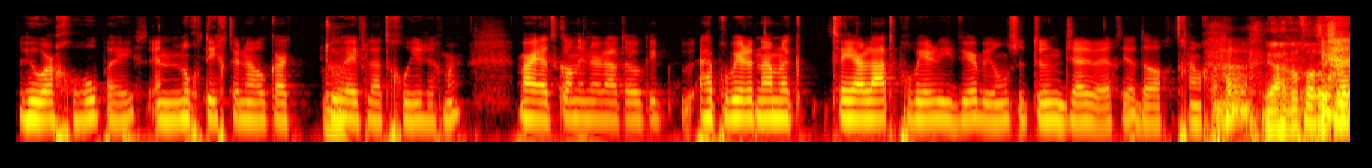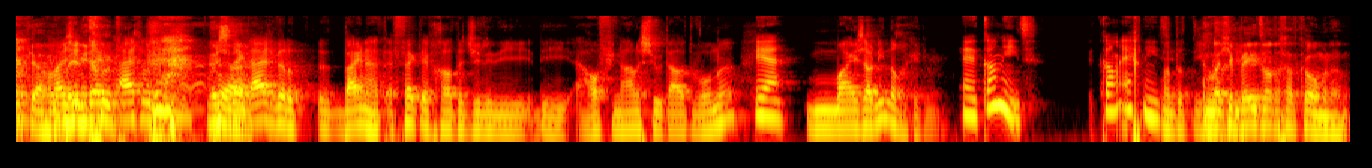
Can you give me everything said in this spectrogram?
heel erg geholpen heeft. En nog dichter naar elkaar toe Ja. heeft laten groeien, zeg maar. Maar ja, het kan inderdaad ook. Ik, hij probeerde het namelijk... Twee jaar later probeerde hij het weer bij ons. En toen zeiden we echt, ja dag, dat gaan we gewoon niet doen. Ja, dat was ik ook, ja. Maar je denkt goed. eigenlijk, maar je Ja. denkt eigenlijk dat het, het bijna het effect heeft gehad dat jullie die, die halve finale shootout wonnen. Ja, Maar je zou het niet nog een keer doen. en dat kan niet. Dat kan echt niet. Want dat die, Omdat je weet wat er gaat komen dan.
